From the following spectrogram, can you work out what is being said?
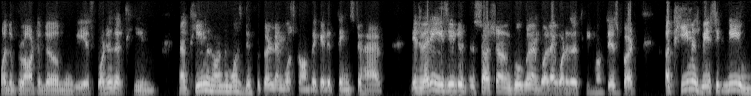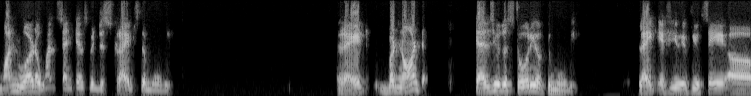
what the plot of the movie is, what is the theme. Now, theme is one of the most difficult and most complicated things to have. It's very easy to search on Google and go like, what is the theme of this? But a theme is basically one word or one sentence which describes the movie, right? But not tells you the story of the movie. Like if you if you say uh,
